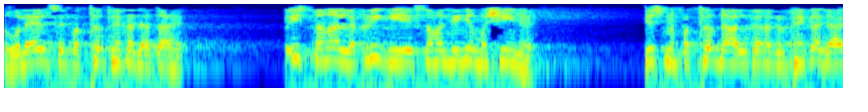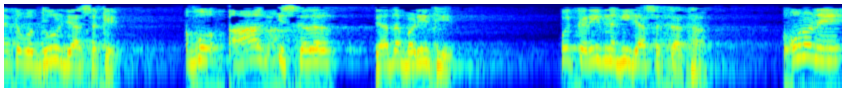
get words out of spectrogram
غلیل سے پتھر پھینکا جاتا ہے، تو اس طرح لکڑی کی ایک سمجھ لیجیے مشین ہے، جس میں پتھر ڈال کر اگر پھینکا جائے تو وہ دور جا سکے۔ اب وہ آگ اس قدر زیادہ بڑی تھی، کوئی قریب نہیں جا سکتا تھا۔ تو انہوں نے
